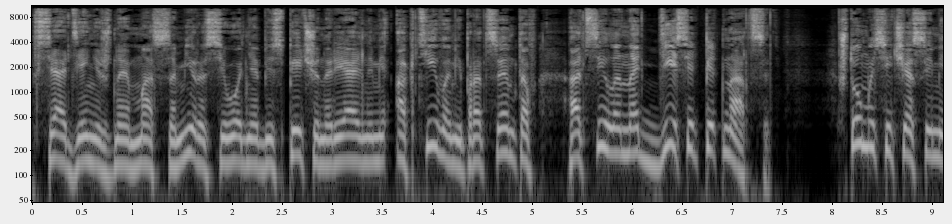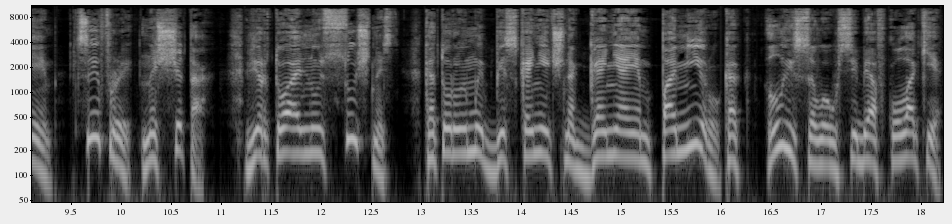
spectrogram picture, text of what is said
Вся денежная масса мира сегодня обеспечена реальными активами процентов от силы на 10-15. Что мы сейчас имеем? Цифры на счетах, виртуальную сущность, которую мы бесконечно гоняем по миру, как лысого у себя в кулаке.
